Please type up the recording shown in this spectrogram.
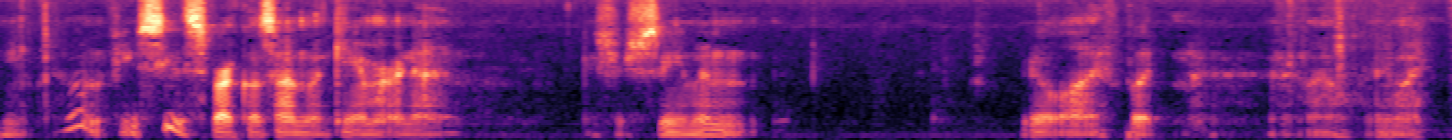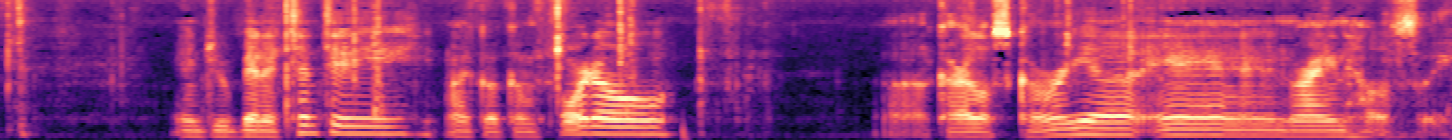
You, I don't know if you see the sparkles on the camera or not. Because you're seeing them in real life, but, well, anyway. Andrew Benintendi, Michael Conforto, uh, Carlos Correa, and Ryan Helsley.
